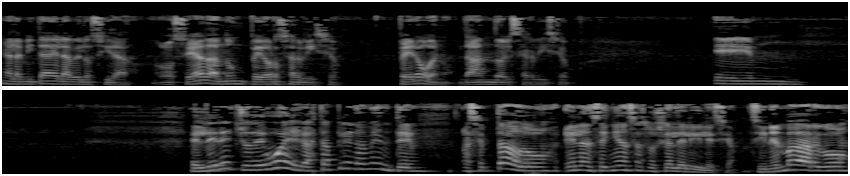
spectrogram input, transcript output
a la mitad de la velocidad o sea, dando un peor servicio. Pero bueno, dando el servicio. Em, el derecho de huelga está plenamente aceptado en la enseñanza social de la Iglesia. Sin embargo,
